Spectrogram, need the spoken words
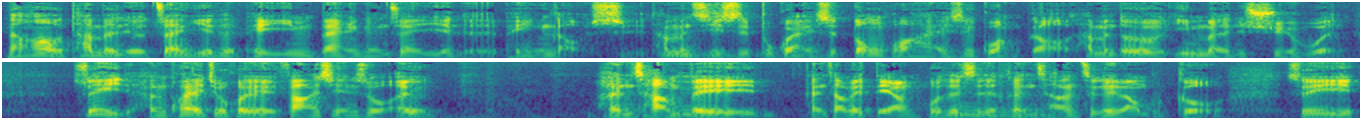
然后他们有专业的配音班跟专业的配音老师，他们其实不管是动画还是广告，他们都有一门学问，所以很快就会发现说，哎，很常被、嗯、很常被刁，或者是很常这个地方不够，所以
